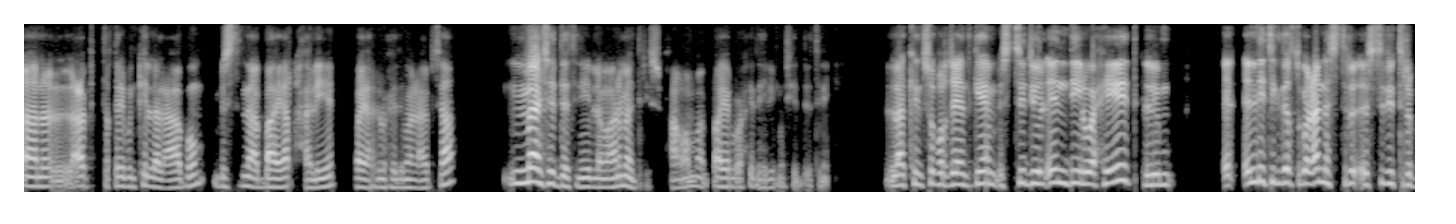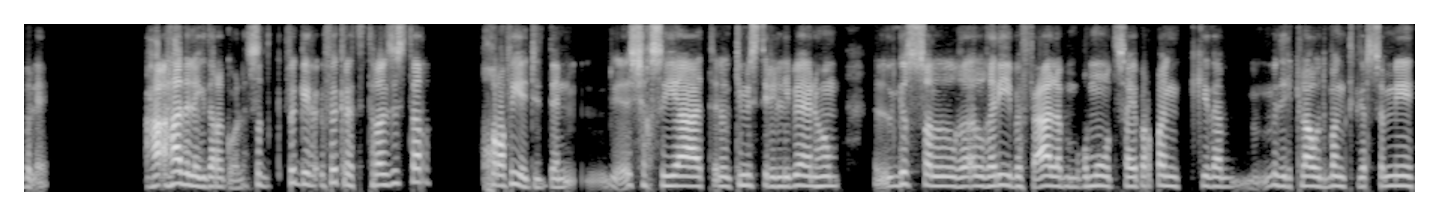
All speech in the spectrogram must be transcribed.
أنا لعبت تقريبا كل ألعابهم باستثناء Pyre حاليا. Pyre الوحيدة ما لعبتها. ما شدتني لما أنا ما أدري سبحان الله Pyre الوحيدة اللي ما شدتني. لكن Supergiant Games استوديو ال indie الوحيد اللي اللي تقدر تقول عنه استوديو triple A هذا اللي أقدر أقوله. صدق فكر فكرة ترانزستور خرافية جدا. الشخصيات ال chemistry اللي بينهم القصة الغ- الغريبة في عالم غموض cyberpunk كذا مدري cloudpunk تقدر تسميه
